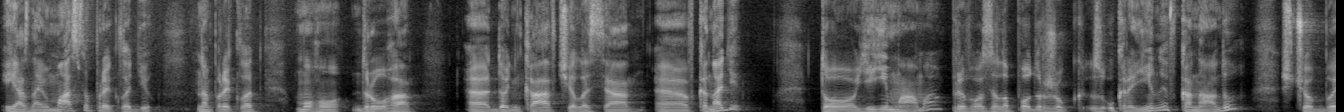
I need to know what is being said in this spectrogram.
І я знаю масу прикладів. Наприклад, мого друга е, донька вчилася е, в Канаді, то її мама привозила подружок з України в Канаду, щоб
